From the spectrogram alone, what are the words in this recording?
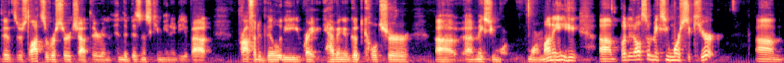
There's lots of research out there in, in the business community about profitability. Right? Having a good culture uh, uh, makes you more more money, um, but it also makes you more secure, um,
